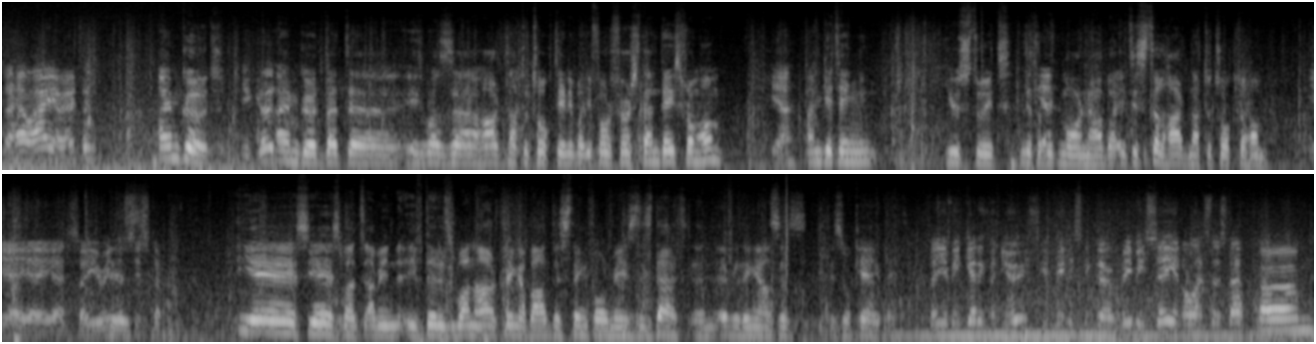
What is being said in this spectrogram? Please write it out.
So how are you, Ertan? I am good. You good? I am good, but uh, it was uh, hard not to talk to anybody for first 10 days from home. Yeah. I'm getting used to it a little Yeah. bit more now, but it is still hard not to talk to home. Yeah, yeah, yeah. So you're in Yes. the system. Yes, yes, but I mean, if there is one hard thing about this thing for me, is, this that, and everything else is is okay. So you've been getting the news. You've been listening to BBC and all that sort of stuff. Um,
